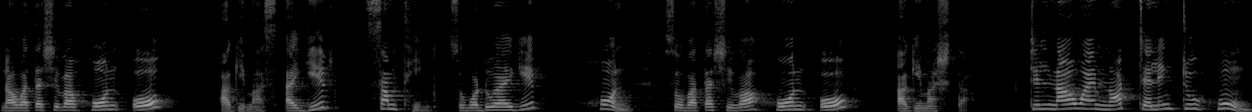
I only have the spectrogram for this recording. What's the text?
Now, watashi wa hon o agemasu. I give something. So, what do I give? Hon. So, watashi wa hon o agemashita. Till now, I am not telling to whom.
